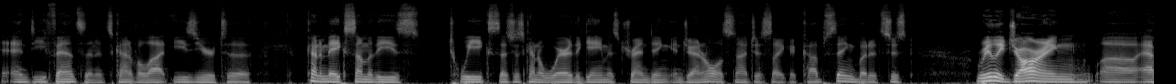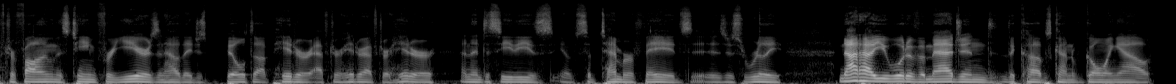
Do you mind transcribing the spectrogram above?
and defense, and it's kind of a lot easier to kind of make some of these tweaks. That's just kind of where the game is trending in general. It's not just like a Cubs thing, but it's just really jarring uh, after following this team for years and how they just built up hitter after hitter after hitter, and then to see these you know, September fades is just really not how you would have imagined the Cubs kind of going out,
